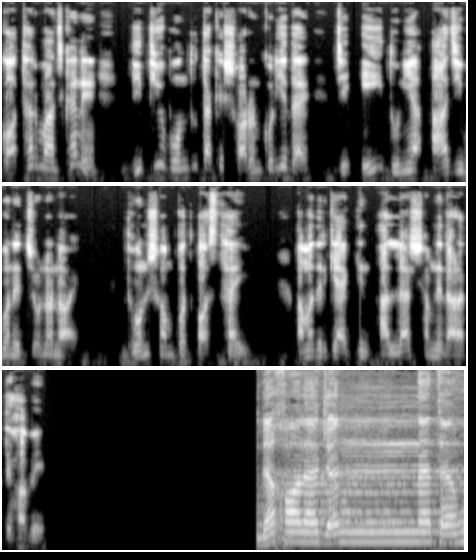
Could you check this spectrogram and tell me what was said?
কথার মাঝখানে দ্বিতীয় বন্ধু তাকে স্মরণ করিয়ে দেয় যে এই দুনিয়া আজীবনের জন্য নয়। ধন সম্পদ অস্থায়ী। আমাদেরকে একদিন আল্লাহর সামনে দাঁড়াতে হবে। دخل جنته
